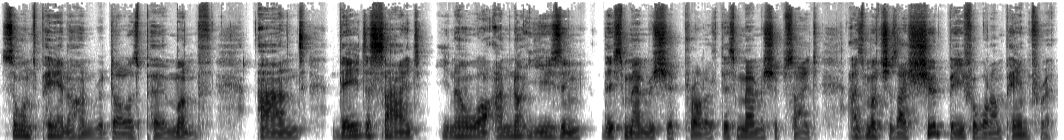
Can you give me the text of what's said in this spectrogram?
someone's paying $100 per month and they decide, you know what, I'm not using this membership product, this membership site as much as I should be for what I'm paying for it.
